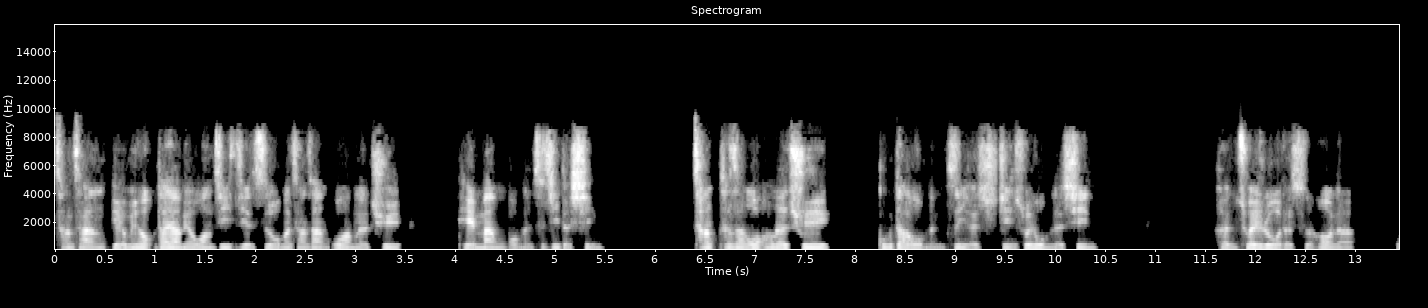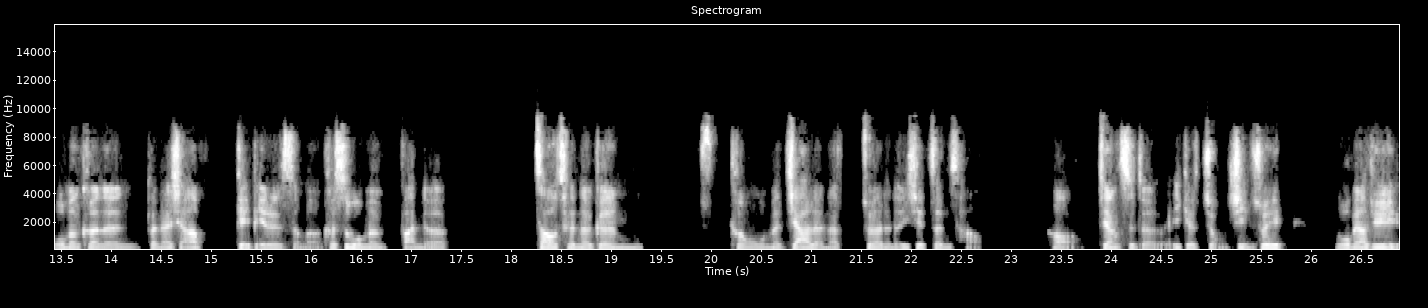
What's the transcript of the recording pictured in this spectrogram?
常常有没有？大家有没有忘记一件事？我们常常忘了去填满我们自己的心，常常常忘了去顾到我们自己的心，所以我们的心很脆弱的时候呢，我们可能本来想要给别人什么，可是我们反而造成了跟可能我们家人啊、所有人的一些争吵，好、哦、这样子的一个窘境，所以我们要去，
